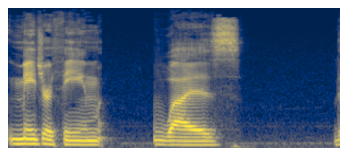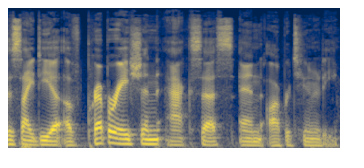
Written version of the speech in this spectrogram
major theme was this idea of preparation, access, and opportunity.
